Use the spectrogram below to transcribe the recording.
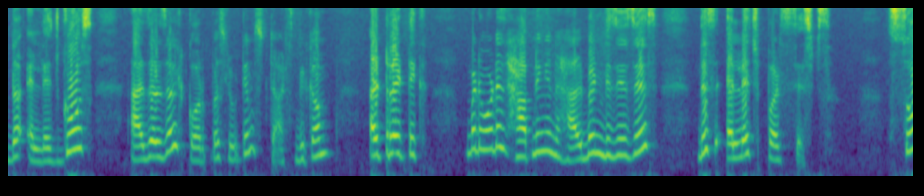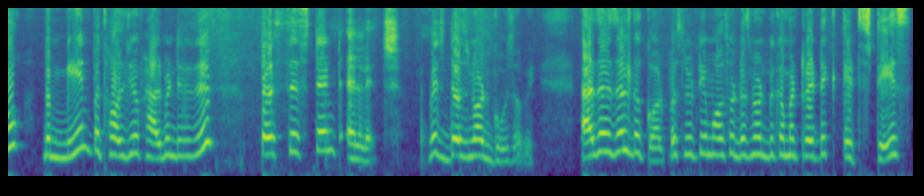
the LH goes. As a result, corpus luteum starts become atretic. But what is happening in Halban disease is this LH persists. So, the main pathology of Halban disease is persistent LH which does not goes away. As a result, the corpus luteum also does not become atretic, it stays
